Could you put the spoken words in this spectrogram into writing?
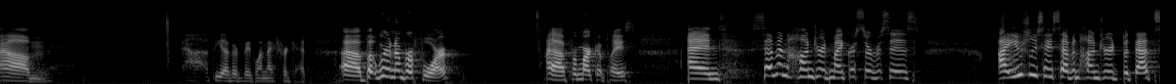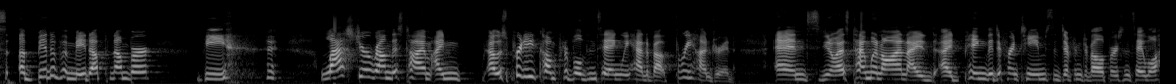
um, ah, the other big one, I forget. Uh, but we're number four uh, for marketplace. And 700 microservices, I usually say 700, but that's a bit of a made up number. The last year around this time, I, I was pretty comfortable in saying we had about 300. And you know, as time went on, I'd, I'd ping the different teams and different developers and say, well,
